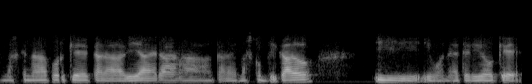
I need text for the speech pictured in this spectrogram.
más que nada porque cada día era cada vez más complicado y, bueno, ya te digo que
